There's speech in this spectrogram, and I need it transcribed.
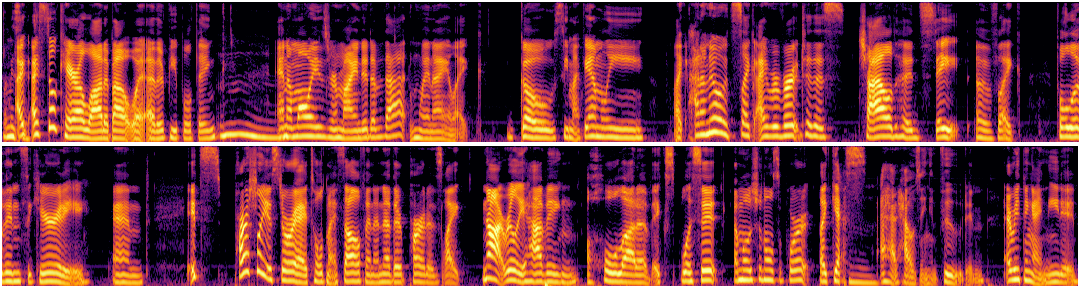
Let me see. I, I still care a lot about what other people think. Mm. And I'm always reminded of that when I like go see my family. Like, I don't know, it's like I revert to this childhood state of like full of insecurity. And it's partially a story I told myself, and another part is like not really having a whole lot of explicit emotional support. Like, yes, I had housing and food and everything I needed.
